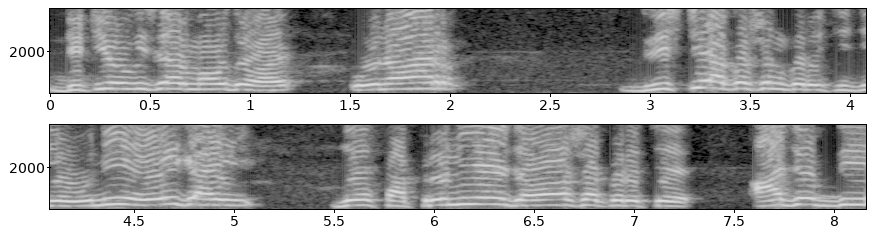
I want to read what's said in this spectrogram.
ডিটি অফিসার মহোদয় ওনার দৃষ্টি আকর্ষণ করেছি যে উনি এই গাড়ি যে ছাত্র নিয়ে যাওয়া আসা করেছে আজ অবধি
